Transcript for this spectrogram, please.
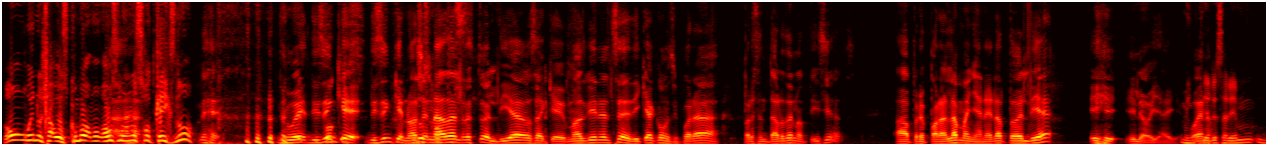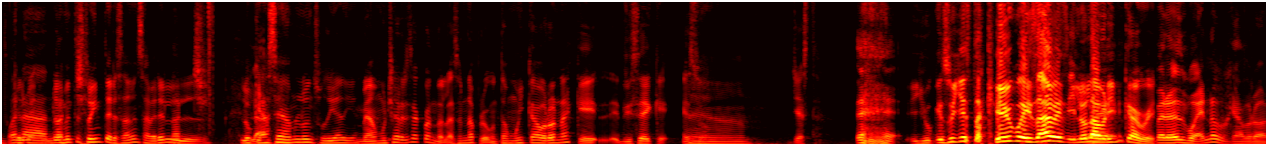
no, bueno, chavos, ¿cómo vamos a unos hotcakes? No. Dicen, que, dicen que no hace nada el resto del día. O sea, que más bien él se dedica como si fuera presentador de noticias. A preparar la mañanera todo el día. Y, y luego ya. Me bueno, interesaría. buena me- realmente estoy interesado en saber el, lo que La- hace AMLO en su día a día. Me da mucha risa cuando le hacen una pregunta muy cabrona que dice que eso Eh, ya está. Y yo, ¿eso ya está qué, güey? ¿Sabes? Y luego la Güey, brinca, güey. Pero es bueno, cabrón.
